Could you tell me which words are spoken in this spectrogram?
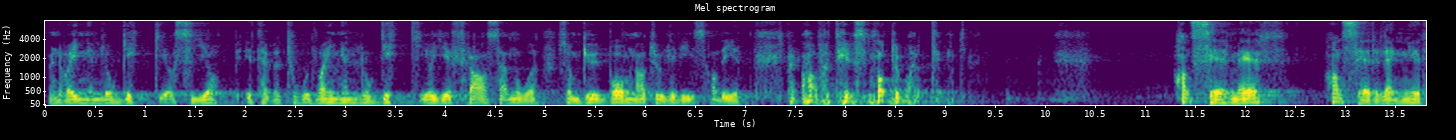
Men det var ingen logikk i å si opp i TV 2. Det var ingen logikk i å gi fra seg noe som Gud på overnaturlig vis hadde gitt. Men av og til så må du bare tenke. Han ser mer han ser lenger.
